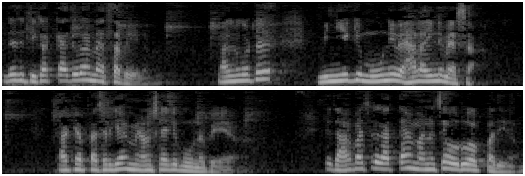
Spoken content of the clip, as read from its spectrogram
ඊට පස්සේ ටිකක් ඇතුළට මැස්ස පේනවා. බලනකොට මිනිහෙක්ගේ මූණේ වැහලා ඉන්න මැස්සා. තාකයක් පස්සට ගියාම මනුස්සයාගේ මූණ පේනවා. ඒ තාපස්සට ගත්තාම මනුස්සයා උරුවක් පදිනවා.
